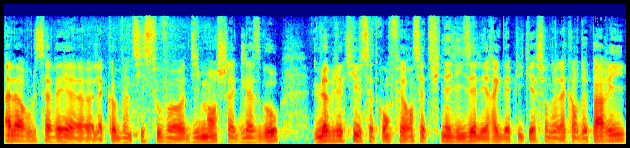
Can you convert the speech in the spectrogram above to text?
Alors, vous le savez, euh, la COP26 s'ouvre dimanche à Glasgow. L'objectif de cette conférence est de finaliser les règles d'application de l'accord de Paris,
